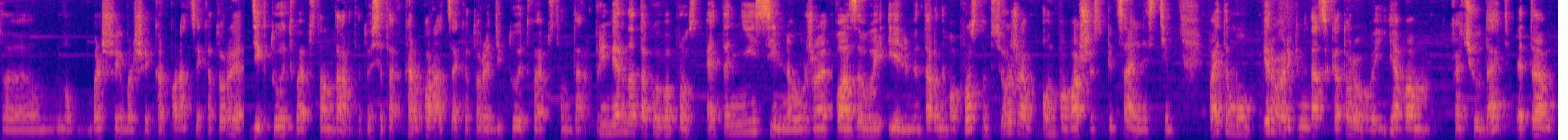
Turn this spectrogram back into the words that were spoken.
ну, большие-большие корпорации, которые диктуют веб-стандарты. То есть это корпорация, которая диктует существует веб-стандарт? Примерно такой вопрос. Это не сильно уже базовый и элементарный вопрос, но все же он по вашей специальности. Поэтому первая рекомендация, которую я вам хочу дать, это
